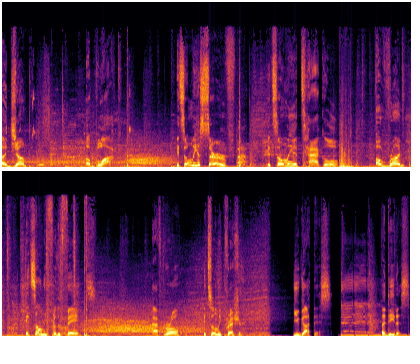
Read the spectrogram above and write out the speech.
a jump, a block. It's only a serve. It's only a tackle, a run. It's only for the fans. After all, it's only pressure. You got this. Adidas.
